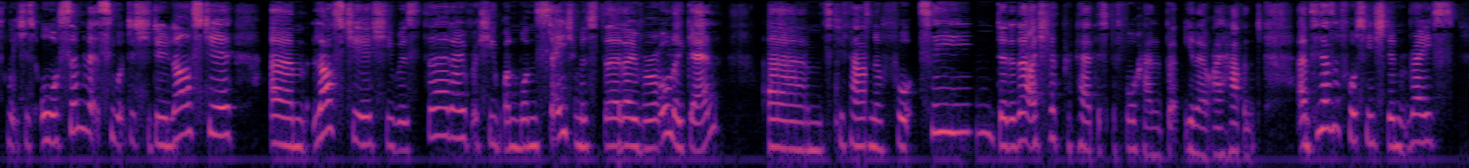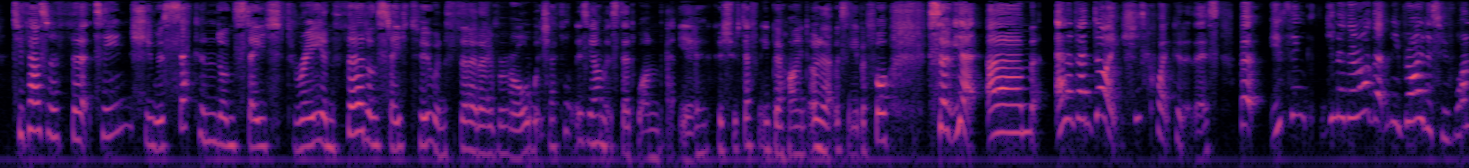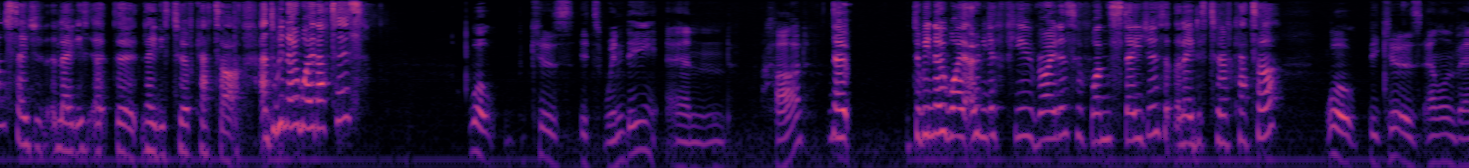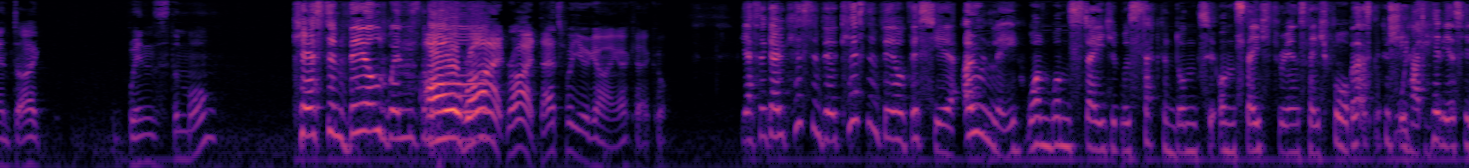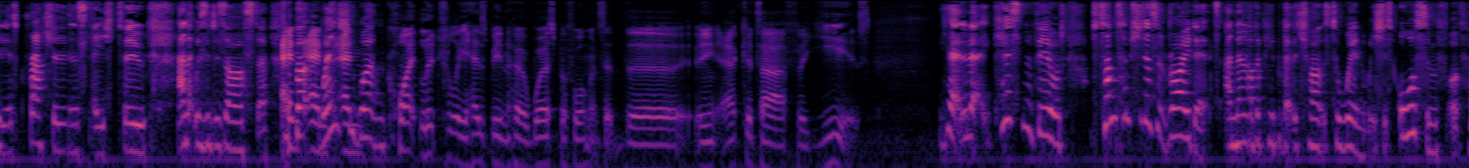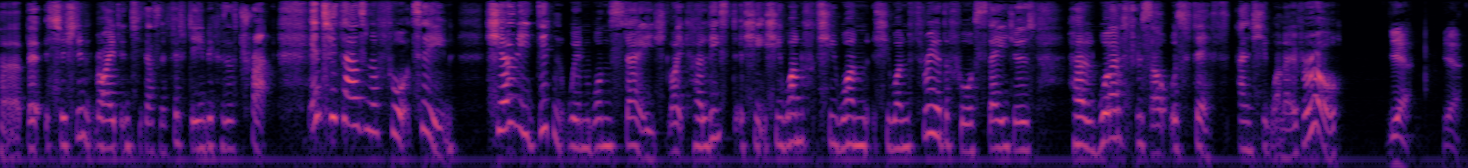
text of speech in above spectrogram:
Which is awesome. Let's see what did she do last year. Um, last year she was third over. She won one stage and was third overall again. Um, 2014. Da, da, da. I should have prepared this beforehand, but you know I haven't. Um, 2014 she didn't race. 2013 she was second on stage three and third on stage two and third overall, which I think Lizzie Armitstead won that year because she was definitely behind. Oh no, that was the year before. So yeah, um, Ellen Van Dijk, she's quite good at this. But you think you know there aren't that many riders who've won stages at the ladies at the ladies tour of Qatar, and do we know why that is? Well, because it's windy and hard. No. Do we know why only a few riders have won stages at the ladies tour of Qatar? Well, because Ellen Van Dijk wins them all. Kirsten Wild wins the Oh, right, right. That's where you were going. Okay, cool. Yes, and go Kirsten Wild. Kirsten Wild this year only won one stage and was second on to, on stage three and stage four, but that's because she Which- had hideous, hideous crashes in stage two, and it was a disaster. And, but and, when she won, quite literally has been her worst performance at the at Qatar for years. Yeah, Kirsten Wild. Sometimes she doesn't ride it, and then other people get the chance to win, which is awesome of her. But so she didn't ride in 2015 because of track. In 2014, she only didn't win one stage. Like her least, she she won she won she won three of the four stages. Her worst result was fifth, and she won overall. Yeah, yeah.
